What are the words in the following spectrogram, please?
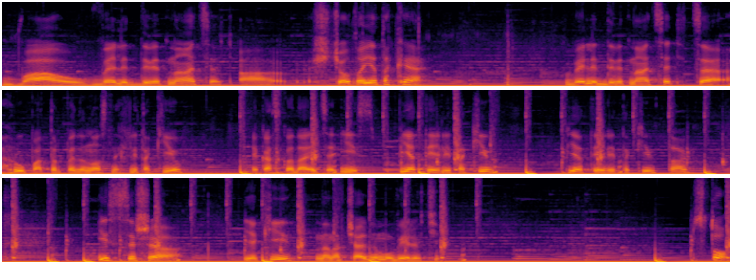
Вау, виліт 19. А що то є таке? Виліт 19 це група торпедоносних літаків, яка складається із п'яти літаків. П'яти літаків, так. Із США, які на навчальному вильоті. Стоп!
